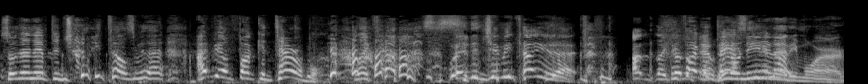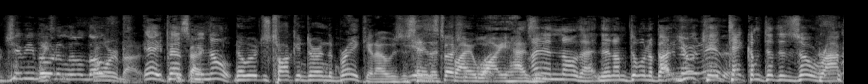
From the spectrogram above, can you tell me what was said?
So then after Jimmy tells me that, I feel fucking terrible. Like, that was- When did Jimmy tell you that? uh, like He on the- fucking we don't need it note. anymore. Jimmy Wait, wrote a little note. Don't worry about it. Yeah, he passed me a note. No, we were just talking during the break, and I was just He saying that's probably special why he. I hasn't. I didn't know that. And then I'm doing about your kid. either. Take him to the zoo, Rock.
